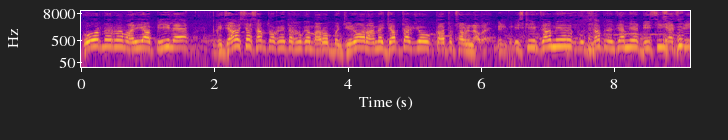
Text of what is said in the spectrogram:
गवर्नर ने हमारी अपील है गुजारिश है सब तो अपनी तरफ़ के मारो जीनो और हमें जब तक जो कातल सामने ना आए। इसकी इंतजामिया सब इंतजामिया डी डीसी एसपी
